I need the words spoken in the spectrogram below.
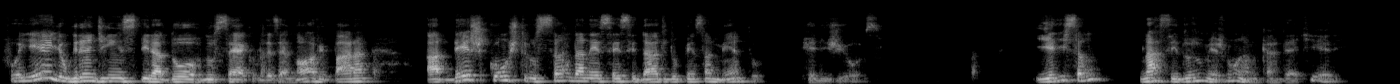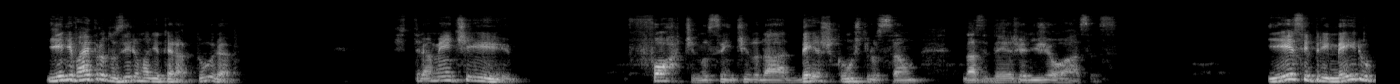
Foi ele o grande inspirador no século XIX para a desconstrução da necessidade do pensamento religioso. E eles são nascidos no mesmo ano, Kardec e ele. E ele vai produzir uma literatura extremamente forte no sentido da desconstrução das ideias religiosas. E esse primeiro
